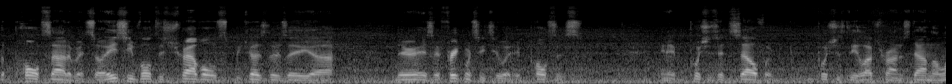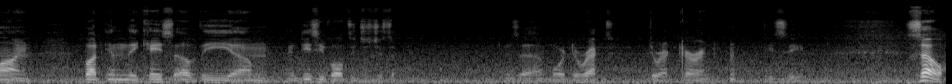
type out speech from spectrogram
the pulse out of it. So AC voltage travels because there's a uh, there is a frequency to it. It pulses, and it pushes itself. It pushes the electrons down the line. But in the case of the um, DC voltage, is just a, is a more direct direct current DC. So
